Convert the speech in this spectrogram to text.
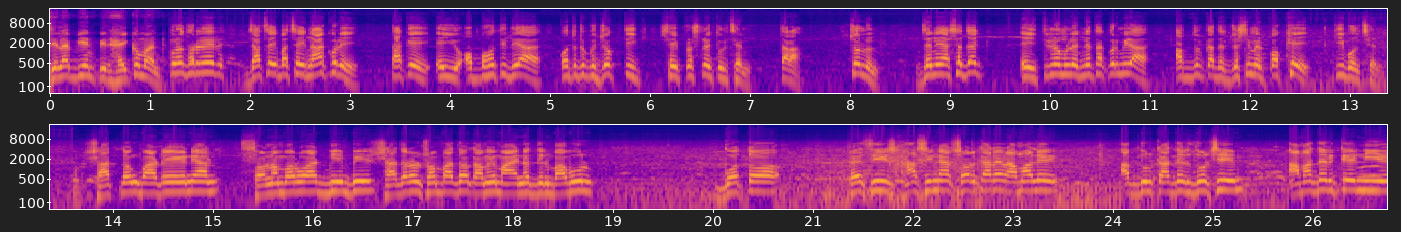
জেলা বিএনপির হাইকমান্ড। কোনো ধরনের যাচাই বাছাই না করে তাকে এই অব্যাহতি দেয়া কতটুকু যৌক্তিক সেই প্রশ্নই তুলছেন তারা। চলুন জেনে আসা যাক এই তৃণমূলের নেতাকর্মীরা আব্দুল কাদের জসিমের পক্ষে কি বলছেন। সাত নং পার্টি ইউনিয়ন ছ নম্বর ওয়ার্ড বিএনপির সাধারণ সম্পাদক আমি মাইনুদ্দিন বাবুল। গত ফেসিস হাসিনা সরকারের আমলে আব্দুল কাদের জসিম আমাদেরকে নিয়ে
